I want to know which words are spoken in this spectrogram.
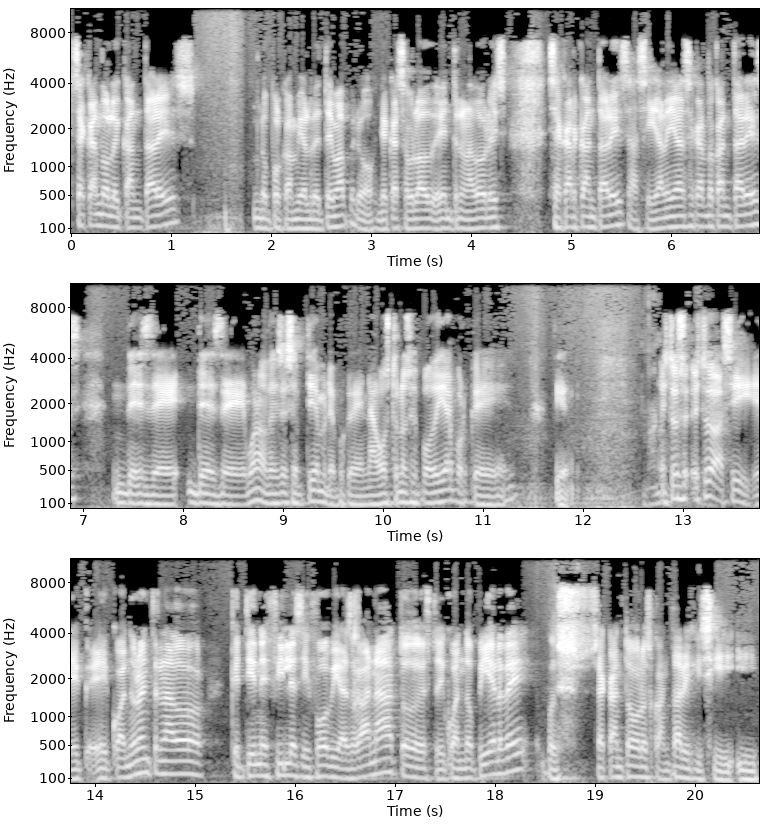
sacándole cantares no por cambiar de tema, pero ya que has hablado de entrenadores, sacar cantares, así ya le iban sacando cantares desde, desde, bueno, desde septiembre, porque en agosto no se podía porque... Esto, es, esto es así, eh, eh, cuando un entrenador que tiene files y fobias gana todo esto y cuando pierde, pues sacan todos los cantares y sí. Y...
